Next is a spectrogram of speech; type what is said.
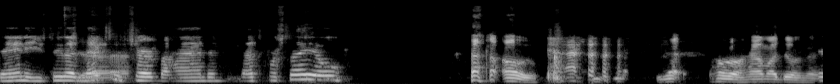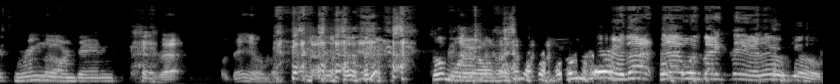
Danny, you see that Yeah. Nexus shirt behind him? That's for sale. oh, that, hold on. How am I doing this? It's ring No. worn, Danny. That? Oh, damn. somewhere on there. Over there, that that one back there. There we go.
